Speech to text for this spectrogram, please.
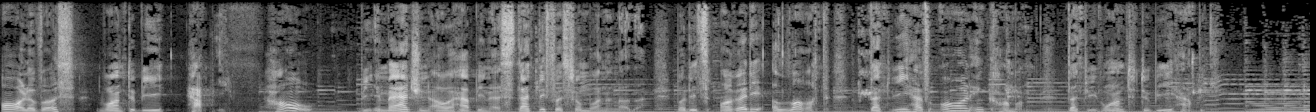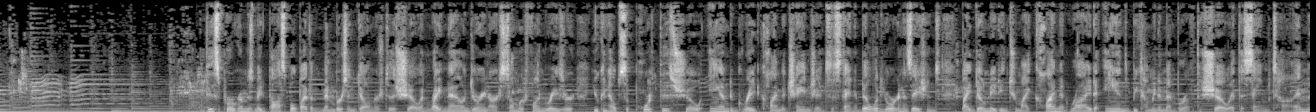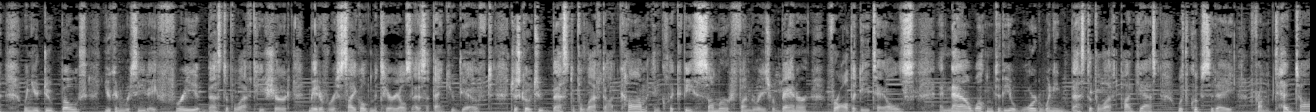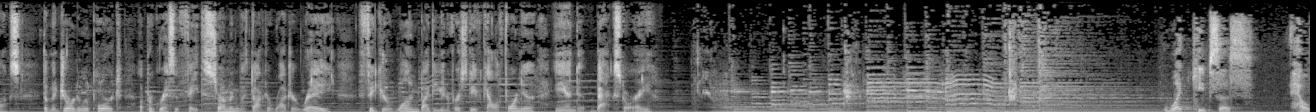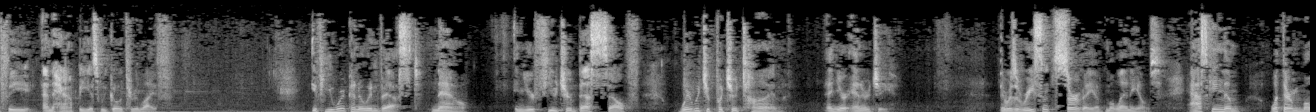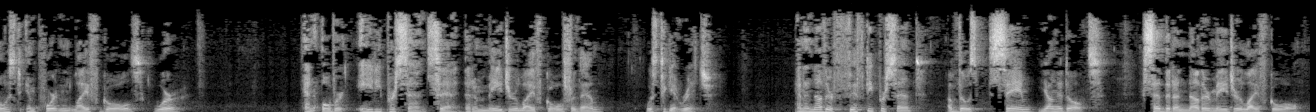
all of us want to be happy. How we imagine our happiness, that differs from one another. But it's already a lot that we have all in common that we want to be happy. This program is made possible by the members and donors to the show, and right now, during our summer fundraiser, you can help support this show and great climate change and sustainability organizations by donating to my climate ride and becoming a member of the show at the same time. When you do both, you can receive a free Best of the Left t shirt made of recycled materials as a thank you gift. Just go to bestoftheleft.com and click the summer fundraiser banner for all the details. And now, welcome to the award winning Best of the Left podcast with clips today from TED TED Talks, The Majority Report, a progressive faith sermon with Dr. Roger Ray, Figure 1 by the University of California, and Backstory. What keeps us healthy and happy as we go through life? If you were going to invest now in your future best self, where would you put your time and your energy? There was a recent survey of millennials asking them what their most important life goals were. And over 80% said that a major life goal for them was to get rich. And another 50% of those same young adults said that another major life goal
